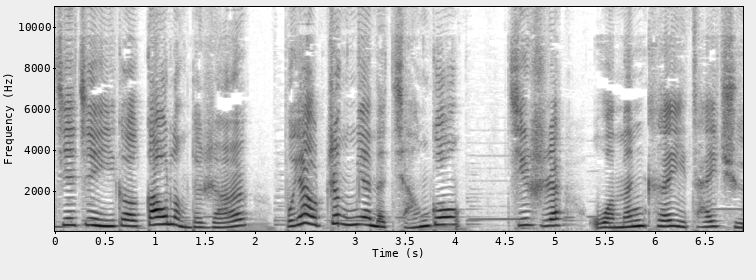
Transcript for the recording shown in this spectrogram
接近一个高冷的人儿，不要正面的强攻。其实我们可以采取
